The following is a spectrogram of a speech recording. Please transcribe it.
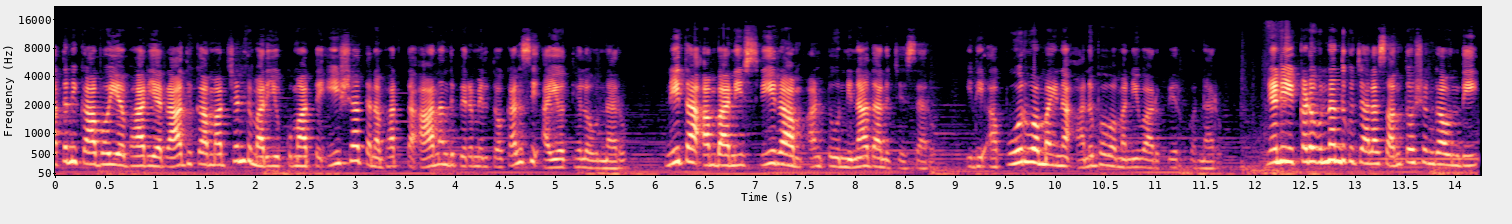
అతని కాబోయే భార్య రాధికా మర్చెంట్ మరియు కుమార్తె ఈషా తన భర్త ఆనంద్ పిరమిల్తో కలిసి అయోధ్యలో ఉన్నారు. నీతా అంబానీ శ్రీరామ్ అంటూ నినాదాలు చేశారు. ఇది అపూర్వమైన అనుభవమని వారు పేర్కొన్నారు. నేను ఇక్కడ ఉన్నందుకు చాలా సంతోషంగా ఉంది.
